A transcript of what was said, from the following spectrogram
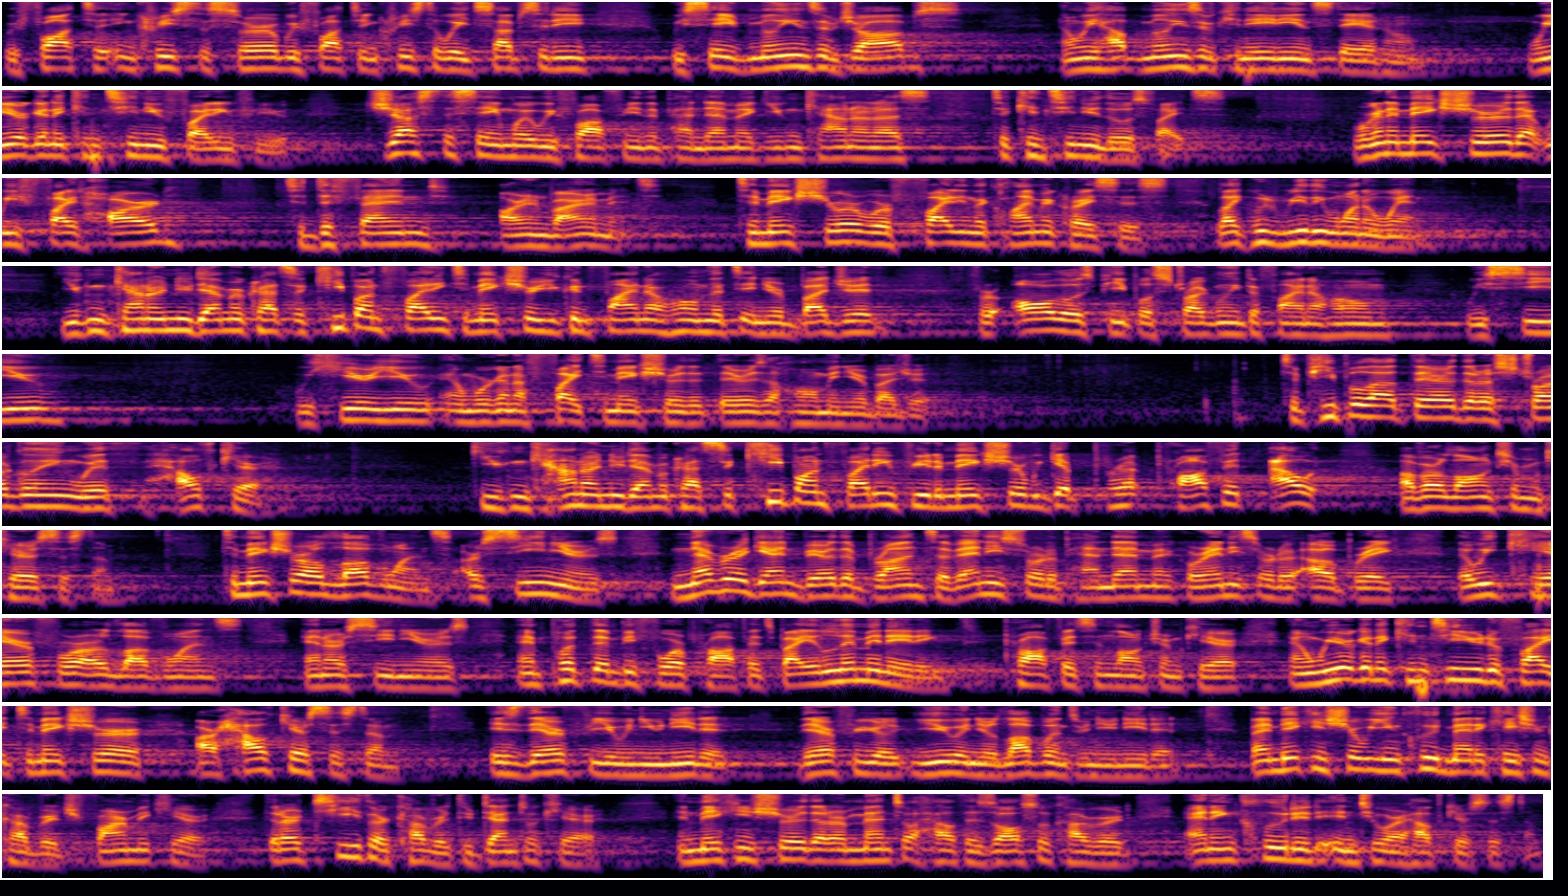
We fought to increase the CERB, we fought to increase the wage subsidy, we saved millions of jobs, and we helped millions of Canadians stay at home. We are going to continue fighting for you. Just the same way we fought for you in the pandemic, you can count on us to continue those fights. We're going to make sure that we fight hard to defend our environment, to make sure we're fighting the climate crisis like we really want to win. You can count on New Democrats to keep on fighting to make sure you can find a home that's in your budget for all those people struggling to find a home. We see you, we hear you, and we're going to fight to make sure that there is a home in your budget. To people out there that are struggling with health care, you can count on New Democrats to keep on fighting for you to make sure we get profit out of our long term care system, to make sure our loved ones, our seniors, never again bear the brunt of any sort of pandemic or any sort of outbreak, that we care for our loved ones and our seniors and put them before profits by eliminating profits in long term care. And we are going to continue to fight to make sure our healthcare system is there for you when you need it there for your, you and your loved ones when you need it. By making sure we include medication coverage, pharmacare, that our teeth are covered through dental care, and making sure that our mental health is also covered and included into our healthcare system.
